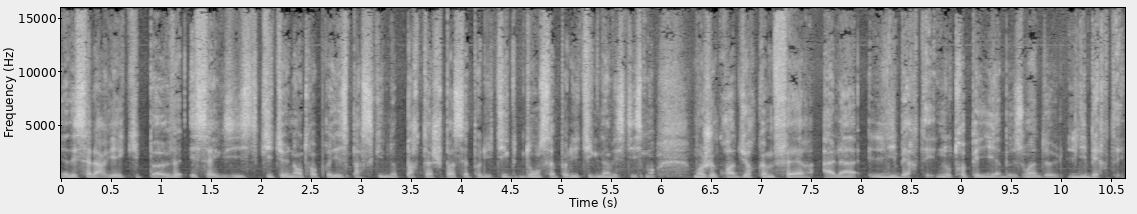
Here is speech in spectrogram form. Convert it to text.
Il y a des salariés qui peuvent, et ça existe, quitter une entreprise parce qu'ils ne partagent pas sa politique, dont sa politique d'investissement. Moi, je crois dur comme fer à la liberté. Notre pays a besoin de liberté.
